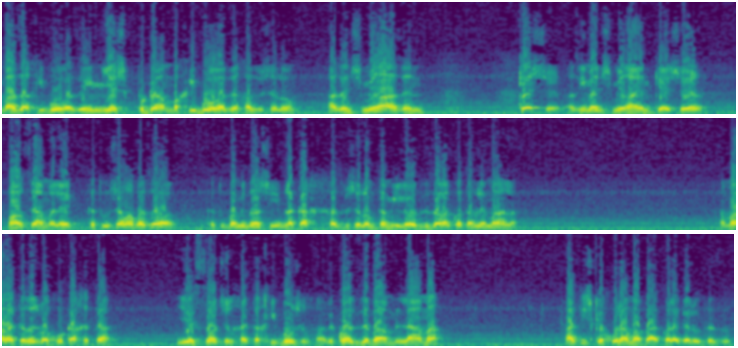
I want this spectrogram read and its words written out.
מה זה החיבור הזה? אם יש פגם בחיבור הזה חס ושלום, אז אין שמירה, אז אין קשר. אז אם אין שמירה אין קשר, מה עושה עמלק? כתוב שם בזוהר, כתוב במדרשים, לקח חס ושלום את המילות וזרק אותם למעלה. אמר לקדוש ברוך הוא, קח את היסוד שלך, את החיבור שלך, וכל זה בא למה? אל תשכחו למה באה כל הגלות הזאת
